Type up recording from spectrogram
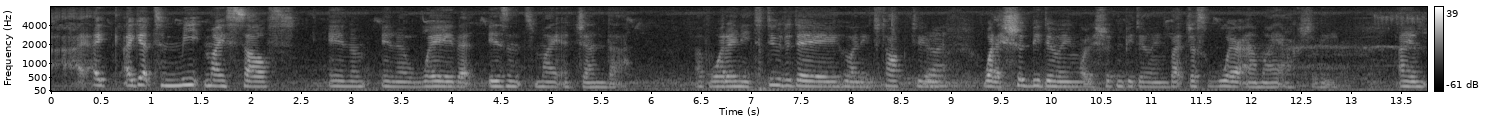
I, I, I get to meet myself in a, in a way that isn't my agenda of what I need to do today, who I need to talk to, Right. what I should be doing, what I shouldn't be doing, but just where am I actually? I am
